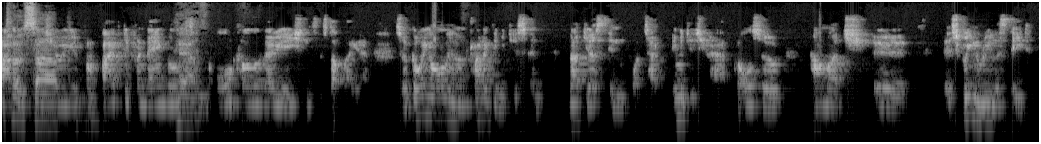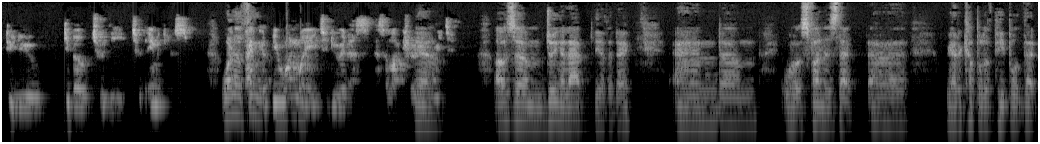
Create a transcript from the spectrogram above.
uh, Close up. showing it from five different angles Yeah. and all color variations and stuff like that. So going all in on product images and not just in what type of images you have, but also how much uh, screen real estate do you devote to the to the images. One of the That things could be one way to do it as, as a luxury Yeah. retail. I was um, doing a lab the other day, and um, what was fun is that uh, we had a couple of people that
